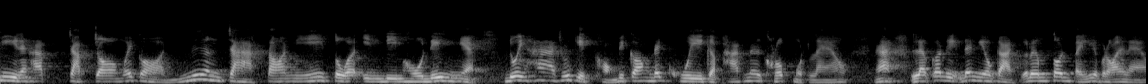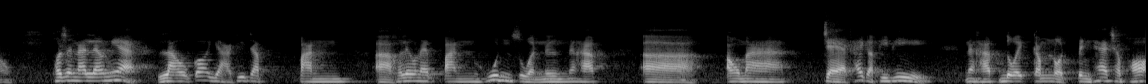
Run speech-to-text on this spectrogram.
พี่ๆนะครับ จับจองไว้ก่อน เนื่องจากตอนนี้ตัว Inbeam Holding เนี่ยด้วย 5 ธุรกิจของพี่ก้องได้คุยกับพาร์ทเนอร์ครบหมดแล้วนะแล้วก็ได้มีโอกาสเริ่มต้นไปเรียบร้อยแล้ว เพราะฉะนั้นแล้วเนี่ยเราก็อยากที่จะปันเขาเรียกว่าอะไรปันหุ้นส่วนหนึ่งนะครับอเอามาแจกให้กับพี่ๆนะครับโดยกำหนดเป็นแค่เฉพาะ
